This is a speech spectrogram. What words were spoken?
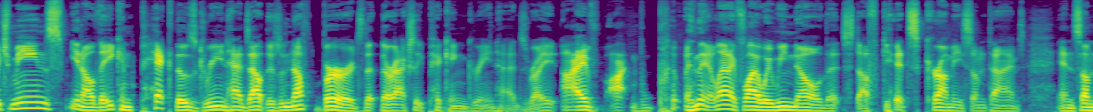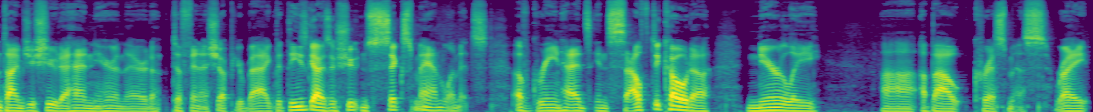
which means, you know, they can pick those green heads out. There's enough birds that they're actually picking green heads, right? I've I, in the Atlantic Flyway, we know that stuff gets crummy sometimes, and sometimes you shoot a hen here and there to, to finish up your bag. But these guys are shooting six man limits of greenheads in South Dakota nearly uh, about Christmas, right?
